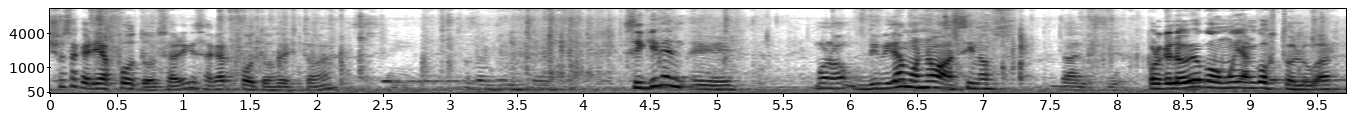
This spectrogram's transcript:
Yo sacaría fotos, habría que sacar fotos de esto, ¿eh? Si quieren, eh, bueno, dividámonos así nos, Dale, sí. porque lo veo como muy angosto el lugar.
